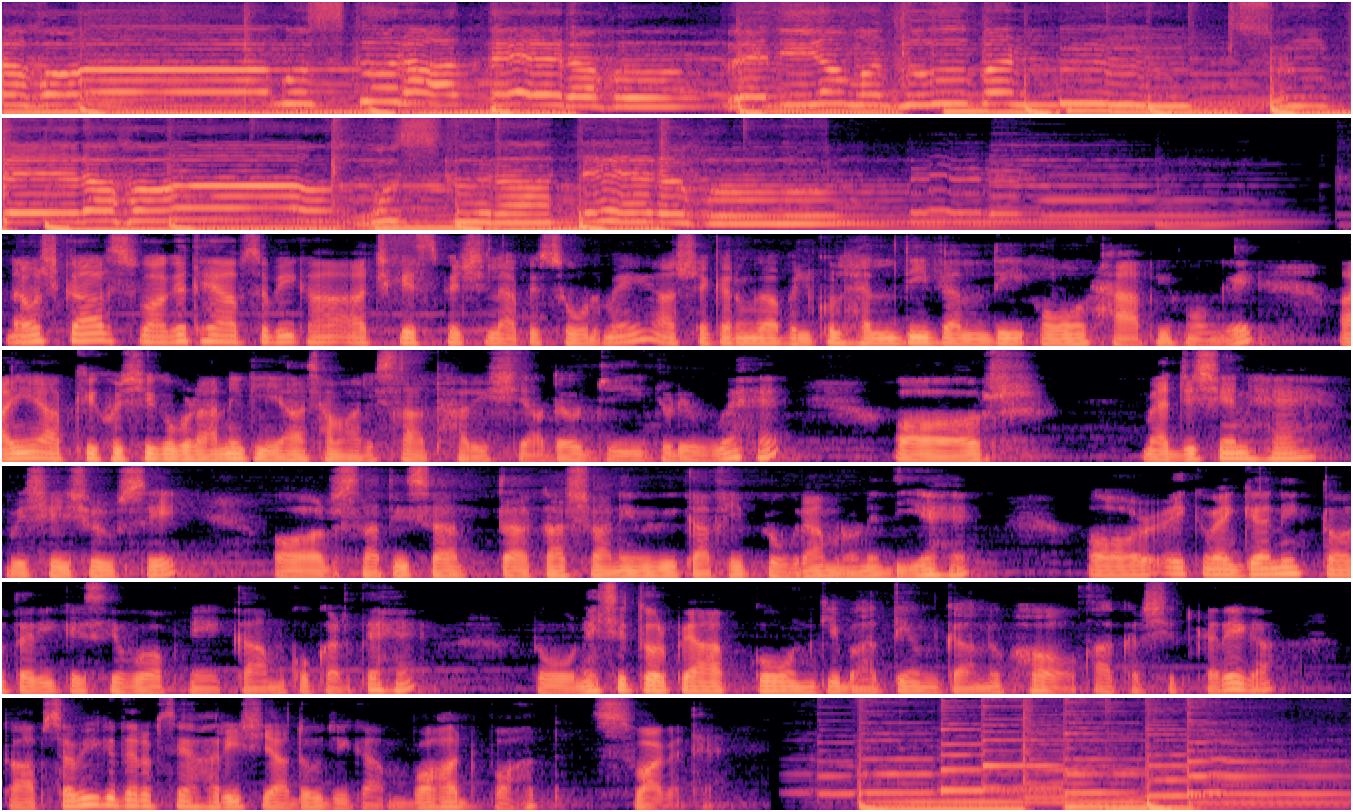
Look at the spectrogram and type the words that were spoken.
रहो, मुस्कुराते रहो, रेडियो मधुबन सुनते रहो, मुस्कुराते रहो। नमस्कार, स्वागत है आप सभी का आज के स्पेशल एपिसोड में। आशा करूँगा बिल्कुल हेल्दी वेल्दी और हैप्पी होंगे। आइए आपकी खुशी को बढ़ाने के लिए आज हमारे साथ हरीश यादव जी जुड़े हुए हैं और मैजिशियन हैं, विशेष रूप से। और साथ ही साथ आकाशवाणी में भी काफ़ी प्रोग्राम उन्होंने दिए हैं और एक वैज्ञानिक तौर तरीके से वो अपने काम को करते हैं। तो निश्चित तौर पे आपको उनकी बातें उनका अनुभव आकर्षित करेगा। तो आप सभी की तरफ़ से हरीश यादव जी का बहुत बहुत स्वागत है।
